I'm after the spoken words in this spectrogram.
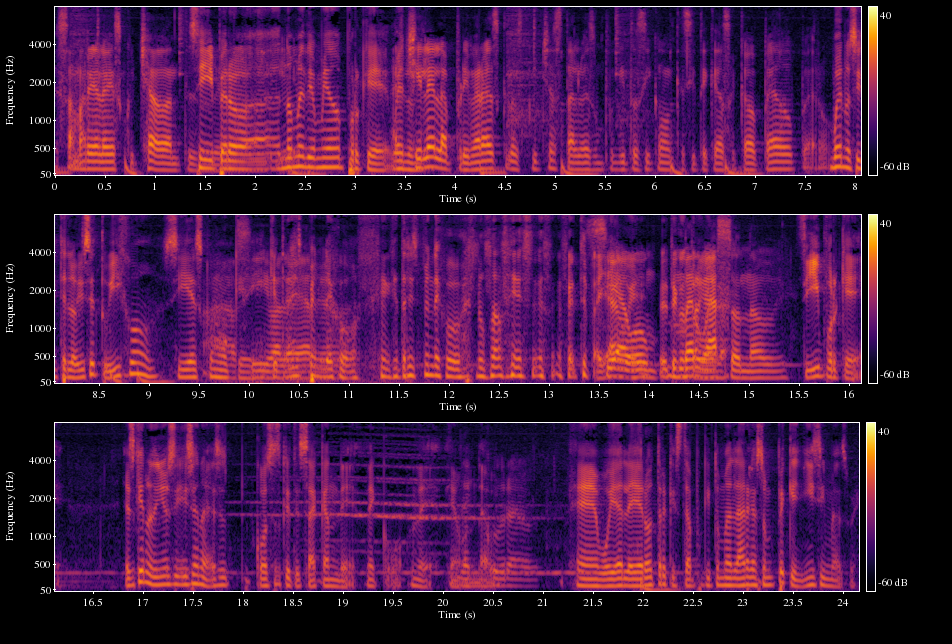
Esa María la había escuchado antes. Sí, güey, pero ah, no me dio miedo porque, bueno, Chile, la primera vez que lo escuchas, tal vez un poquito así como que sí te quedas sacado pedo, pero. bueno, si te lo dice tu hijo, sí es como Ah, que, sí, ¿qué vale traes pendejo? ¿Qué traes pendejo? No mames, vete para sí, allá, güey. un, Vete un vergazo, ¿no, güey? Sí, porque es que los niños sí dicen a veces cosas que te sacan de, de, de- de onda, güey. cura. Eh, voy a leer otra que está un poquito más larga, son pequeñísimas, güey.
